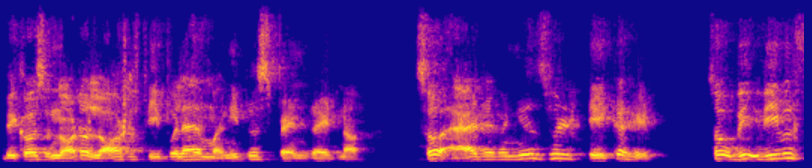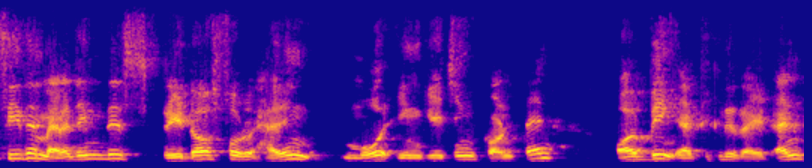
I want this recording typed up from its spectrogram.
because not a lot of people have money to spend right now. So ad revenues will take a hit. So we, we will see them managing this trade off for having more engaging content or being ethically right. And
